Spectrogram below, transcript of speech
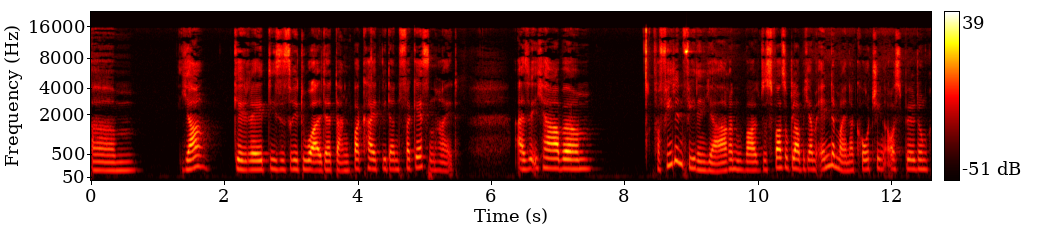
ähm, ja, gerät dieses Ritual der Dankbarkeit wieder in Vergessenheit. Also ich habe vor vielen, vielen Jahren, war, das war so, glaube ich, am Ende meiner Coaching-Ausbildung,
